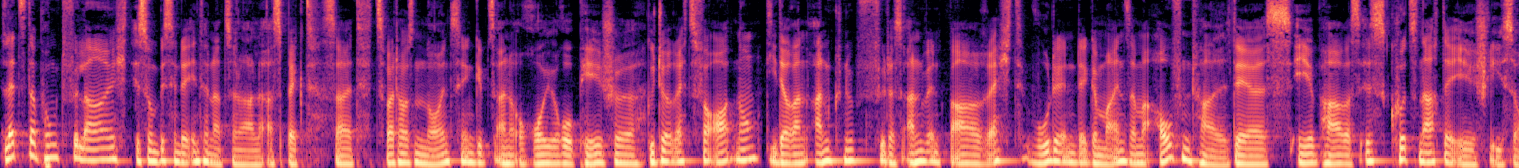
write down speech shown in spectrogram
Letzter Punkt vielleicht ist so ein bisschen der internationale Aspekt. Seit 2019 gibt es eine europäische Güterrechtsverordnung, die daran anknüpft, für das anwendbare Recht, wo denn der gemeinsame Aufenthalt des Ehepaares ist, kurz nach der Eheschließung.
